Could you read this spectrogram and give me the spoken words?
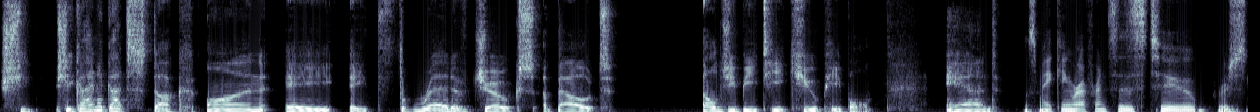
She she kind of got stuck on a a thread of jokes about LGBTQ people, and was making references to Bruce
